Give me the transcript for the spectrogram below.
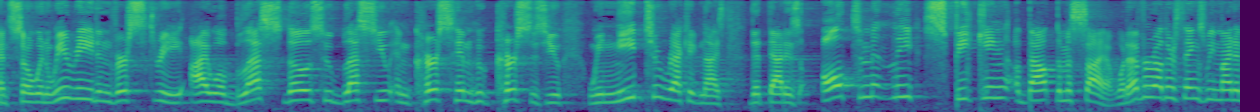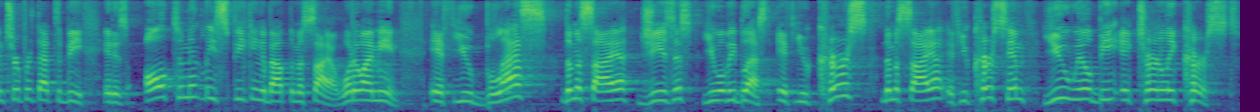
And so when we read in verse 3, I will bless those who bless you and curse him who curses you, we need to recognize that that is ultimately speaking about the Messiah. Whatever other things we might interpret that to be, it is ultimately speaking about the Messiah. What do I mean? If you bless the Messiah, Jesus, you will be blessed. If you curse the Messiah, if you curse him, you will be eternally cursed.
